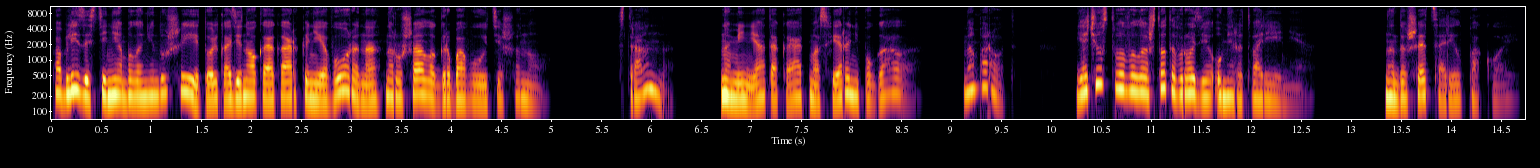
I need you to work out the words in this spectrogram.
Поблизости не было ни души, и только одинокое карканье ворона нарушало гробовую тишину. Странно, но меня такая атмосфера не пугала. Наоборот, я чувствовала что-то вроде умиротворения. На душе царил покой.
